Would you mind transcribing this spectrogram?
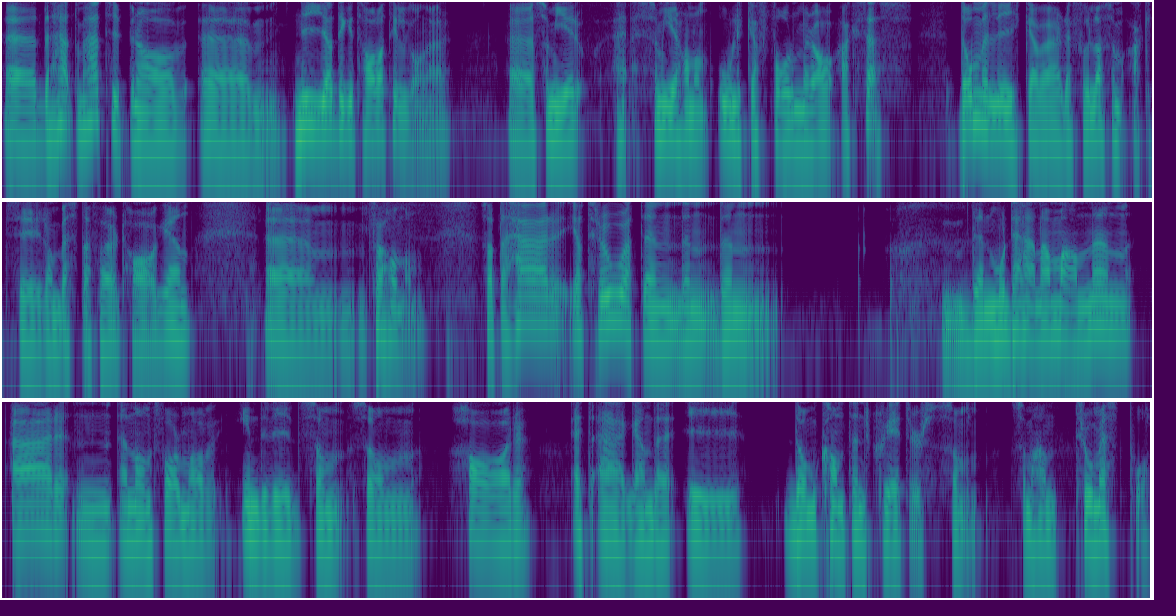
Eh, den här, de här typen av eh, nya digitala tillgångar Eh, som, ger, som ger honom olika former av access. De är lika värdefulla som aktier i de bästa företagen um, för honom. Så att det här, jag tror att den, den, den, den moderna mannen är en, någon form av individ som, som har ett ägande i de content creators som, som han tror mest på.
